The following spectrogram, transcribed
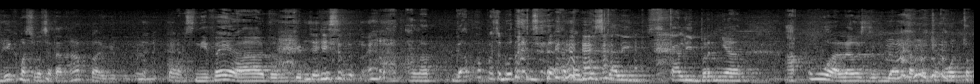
dia kemasukan setan apa gitu kan? Pons Nivea atau mungkin jadi sebut merek. alat nggak apa-apa sebut aja. Ataupun sekali kalibernya aku langsung datang kocok-kocok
